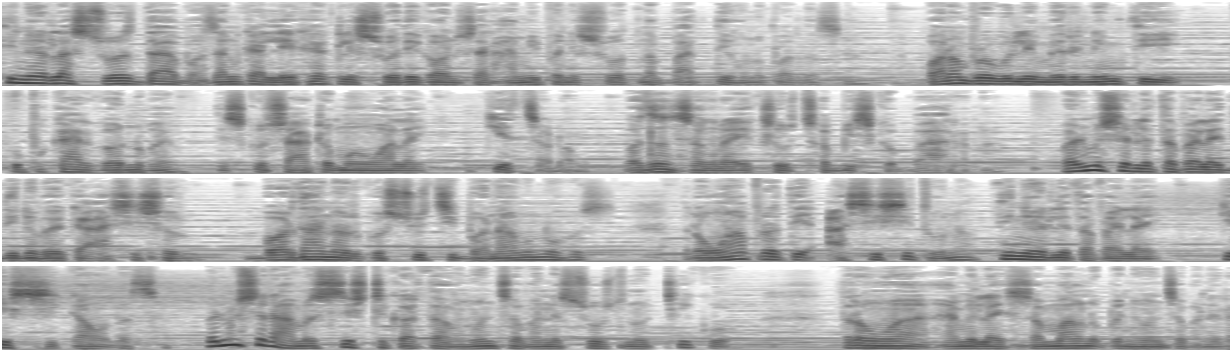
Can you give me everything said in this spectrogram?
तिनीहरूलाई सोच्दा भजनका लेखकले सोधेको अनुसार हामी पनि सोध्न बाध्य हुनु पर्दछ परमप्रभुले मेरो निम्ति उपकार गर्नुभयो। त्यसको साटो म उहाँलाई के चढाउ? भजन सङ्ग्रह एक सौ छब्बिसको बाह्रमा। परमेश्वरले तपाईँलाई दिनुभएका आशिषहरू वरदानहरूको सूची बनाउनुहोस् र उहाँप्रति आशिषित हुन तिनीहरूले तपाईँलाई के सिकाउँदछ। परमेश्वर हाम्रो सृष्टिकर्ता हुनुहुन्छ भन्ने सोच्नु ठिक हो तर उहाँ हामीलाई सम्हाल्नु पनि हुन्छ भनेर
